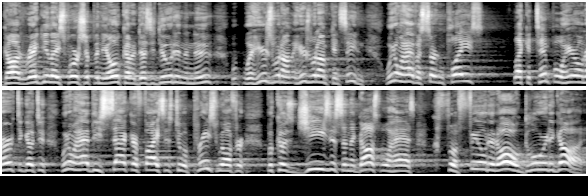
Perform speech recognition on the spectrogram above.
God regulates worship in the old covenant. Does He do it in the new? Well, here's what I'm here's what I'm conceding. We don't have a certain place like a temple here on earth to go to. We don't have these sacrifices to a priest we offer because Jesus and the gospel has fulfilled it all. Glory to God.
